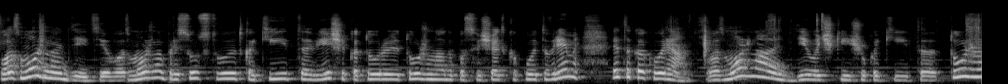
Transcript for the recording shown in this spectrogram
возможно дети, возможно присутствуют какие-то вещи, которые тоже надо посвящать какое-то время. Это как вариант. Возможно, девочки еще какие-то тоже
